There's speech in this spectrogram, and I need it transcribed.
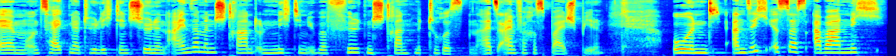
ähm, und zeigt natürlich den schönen einsamen Strand und nicht den überfüllten Strand mit Touristen, als einfaches Beispiel. Und an sich ist das aber nicht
